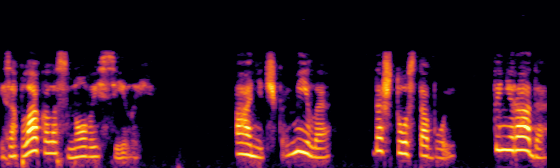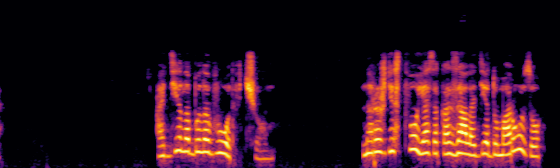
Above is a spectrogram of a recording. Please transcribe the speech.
и заплакала с новой силой. «Анечка, милая, да что с тобой? Ты не рада?» А дело было вот в чем. На Рождество я заказала Деду Морозу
